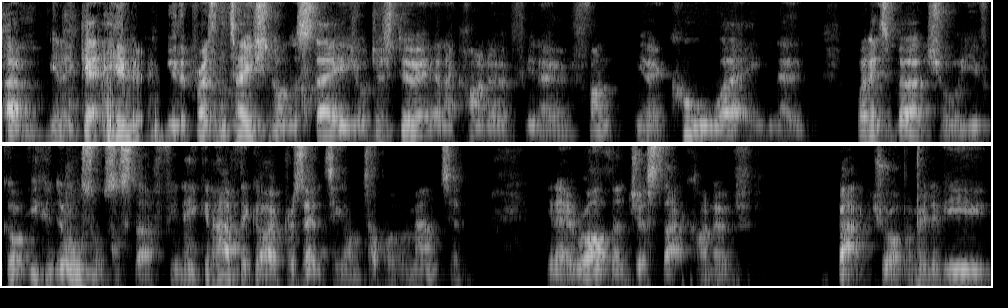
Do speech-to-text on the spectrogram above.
Um, you know, get him to do the presentation on the stage, or just do it in a kind of you know fun, you know, cool way. You know, when it's virtual, you've got you can do all sorts of stuff. You know, you can have the guy presenting on top of a mountain. You know, rather than just that kind of backdrop? I mean, have you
